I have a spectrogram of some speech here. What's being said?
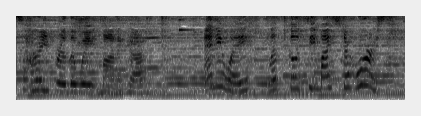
Sorry for the wait, Monica. Anyway, let's go see Meister Horst.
